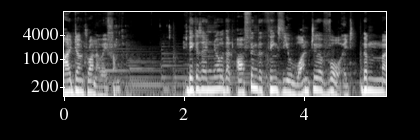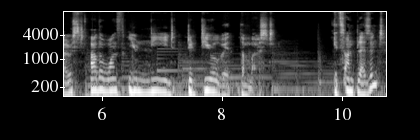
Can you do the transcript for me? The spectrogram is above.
I don't run away from them. Because I know that often the things you want to avoid the most are the ones you need to deal with the most. It's unpleasant,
